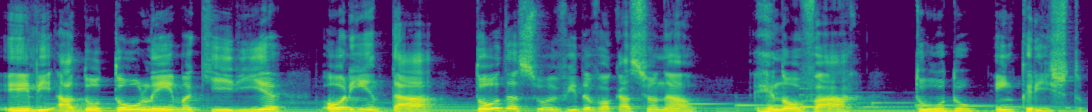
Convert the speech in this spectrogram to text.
ele adotou o lema que iria orientar toda a sua vida vocacional: renovar tudo em Cristo.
